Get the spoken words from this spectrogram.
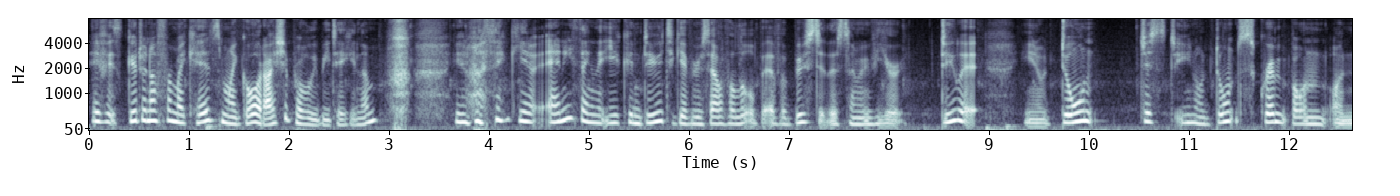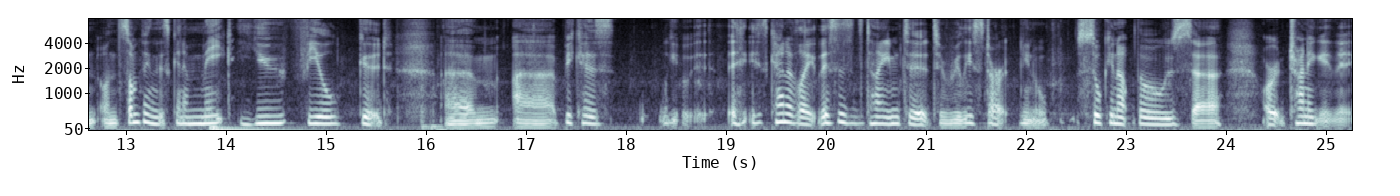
if it's good enough for my kids, my God, I should probably be taking them. you know, I think, you know, anything that you can do to give yourself a little bit of a boost at this time of year, do it. You know, don't just, you know, don't scrimp on, on, on something that's going to make you feel good. Um, uh, because it's kind of like this is the time to, to really start, you know, soaking up those uh, or trying to get,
